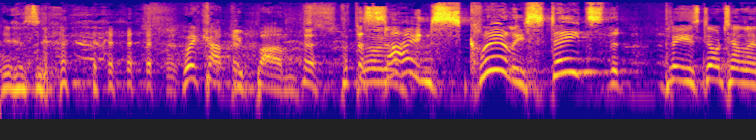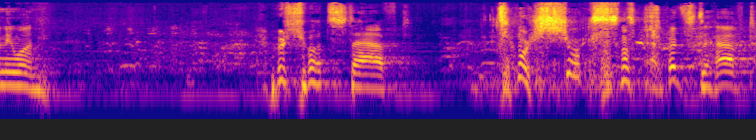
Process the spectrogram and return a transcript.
Yes. Wake up, you bums. But the signs clearly states that Please don't tell anyone. We're short staffed. We're short, short-staffed.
